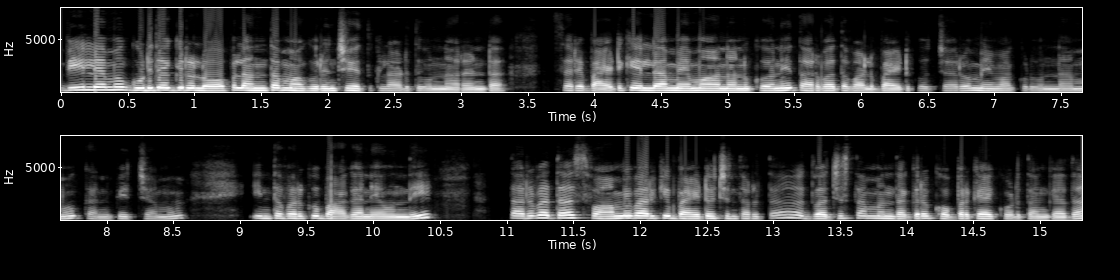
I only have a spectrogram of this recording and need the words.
వీళ్ళేమో గుడి దగ్గర లోపలంతా మా గురించి ఎతుకులాడుతూ ఉన్నారంట. సరే బయటికెళ్ళామేమో అని అనుకొని తర్వాత వాళ్ళు బయటకు వచ్చారు మేము అక్కడ ఉన్నాము, కనిపించాము. ఇంతవరకు బాగానే ఉంది. తర్వాత స్వామివారికి బయటొచ్చిన తర్వాత ధ్వజస్తంభం దగ్గర కొబ్బరికాయ కొడతాం కదా!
